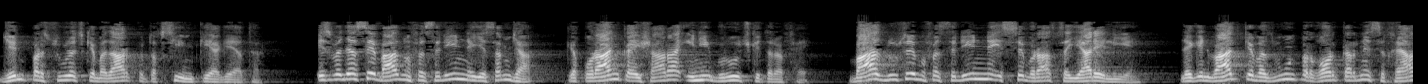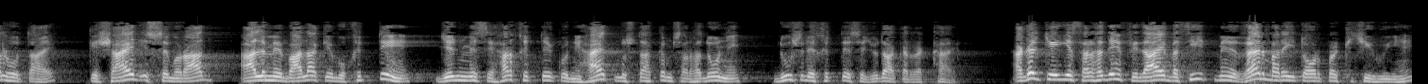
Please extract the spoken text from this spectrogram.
جن پر سورج کے مدار کو تقسیم کیا گیا تھا۔ اس وجہ سے بعض مفسرین نے یہ سمجھا کہ قرآن کا اشارہ انہی بروج کی طرف ہے۔ بعض دوسرے مفسرین نے اس سے براد سیارے لیے، لیکن بعد کے مضمون پر غور کرنے سے خیال ہوتا ہے کہ شاید اس سے مراد عالم بالا کے وہ خطے ہیں جن میں سے ہر خطے کو نہایت مستحکم سرحدوں نے دوسرے خطے سے جدا کر رکھا ہے۔ اگرچہ یہ سرحدیں فضائے بسیط میں غیر برئی طور پر کھچی ہوئی ہیں،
